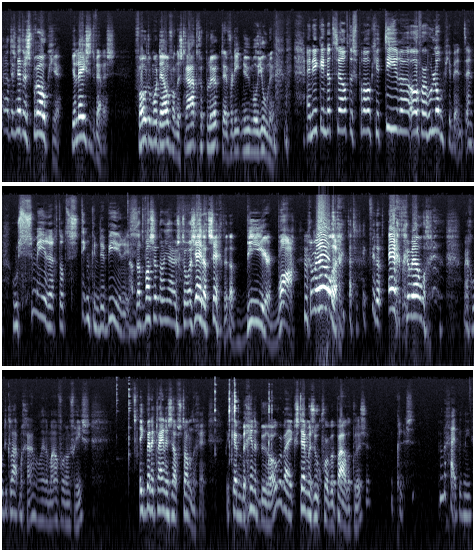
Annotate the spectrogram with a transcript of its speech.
Ja, het is net een sprookje. Je leest het wel eens. Fotomodel van de straat geplukt en verdient nu miljoenen. En ik in datzelfde sprookje tieren over hoe lomp je bent. En hoe smerig dat stinkende bier is. Nou, dat was het nou juist, zoals jij dat zegt, hè? dat bier. Bah, geweldig. Dat- Ik vind dat echt geweldig. Maar goed, ik laat me gaan, al helemaal voor een Fries. Ik ben een kleine zelfstandige. Ik heb een beginnend bureau waarbij ik stemmen zoek voor bepaalde klussen. Klussen? Dat begrijp ik niet.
